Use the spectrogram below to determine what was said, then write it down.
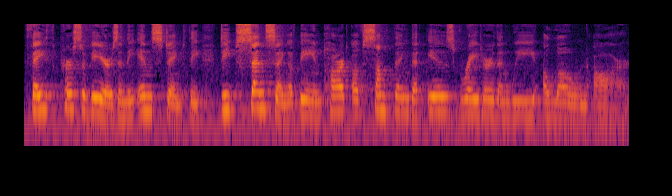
faith perseveres in the instinct, the deep sensing of being part of something that is greater than we alone are,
